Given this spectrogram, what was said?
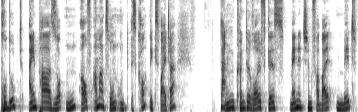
Produkt, ein paar Socken auf Amazon und es kommt nichts weiter, dann könnte Rolf das managen, verwalten mit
